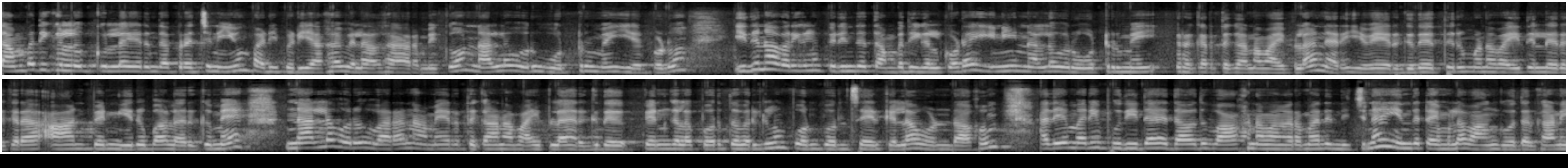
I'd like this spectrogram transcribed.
தம்பதிகளுக்குள்ளே இருந்த பிரச்சனையும் படிப்படியாக விலக ஆரம்பிக்கும். நல்ல ஒரு ஒற்றுமை ஏற்படும். இதுனா வரைக்கும் பிரிந்த தம்பதிகள் கூட இனி நல்ல ஒரு ஒற்றுமை பிறக்கிறதுக்கான வாய்ப்பெலாம் நிறையவே இருக்குது. திருமண வயதில் இருக்கிற ஆண் பெண் இருபாலருக்குமே நல்ல ஒரு வரன் அமையறதுக்கான வாய்ப்பெலாம் இருக்குது. பெண்களை பொறுத்த வரைக்கும் பொன் பொருள் சேர்க்கையெல்லாம் உண்டாகும். அதே மாதிரி புதிதாக ஏதாவது வாகனம் வாங்குற மாதிரி இருந்துச்சுன்னா இந்த டைமில் வாங்குவதற்கான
